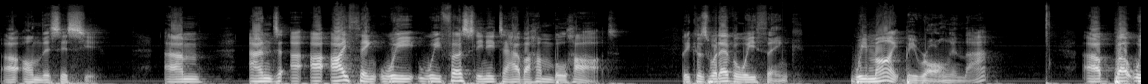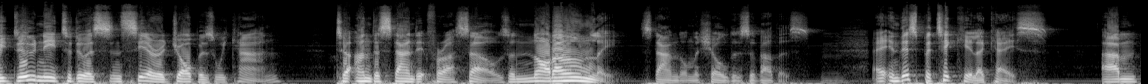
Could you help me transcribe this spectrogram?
uh, on this issue. Um, and I, I think we, we firstly need to have a humble heart, because whatever we think, we might be wrong in that. Uh, but we do need to do as sincere a job as we can to understand it for ourselves and not only stand on the shoulders of others. Mm. In this particular case, um,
